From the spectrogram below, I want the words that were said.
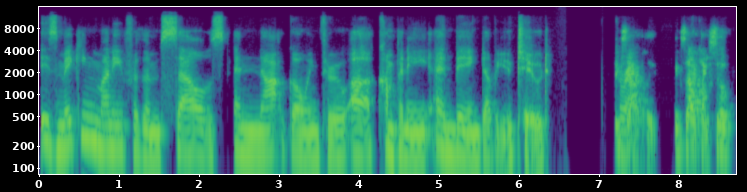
is making money for themselves and not going through a company and being w2'd Exactly. Exactly. Okay. So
